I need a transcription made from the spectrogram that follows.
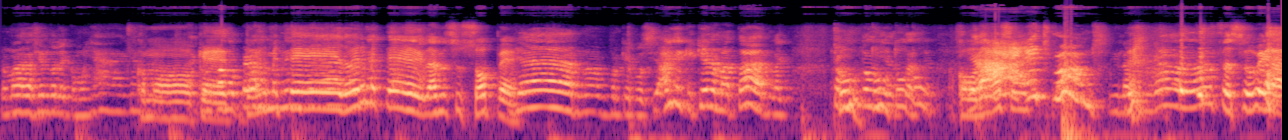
nomás haciéndole como ya, ya. Como que duérmete, duérmete, dando su sope. Ya, no, porque pues alguien que quiere matar, like, Tú, tú, tú, codazo. ¡Ya, H-bombs! Y la chingada, ¿verdad? Se suben a,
